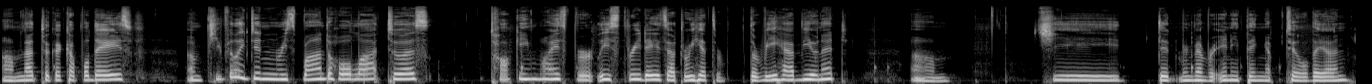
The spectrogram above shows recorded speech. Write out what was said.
Um, that took a couple days. Um, she really didn't respond a whole lot to us, talking wise, for at least three days after we hit the, the rehab unit. Um, she didn't remember anything up till then.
